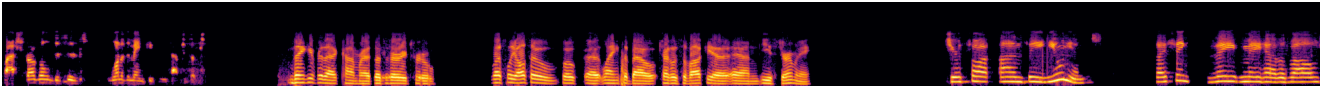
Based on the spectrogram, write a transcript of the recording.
class struggle, this is one of the main people you have to go to. Thank you for that, comrade. That's very true. Leslie also spoke at length about Czechoslovakia and East Germany. Your thought on the unions I think they may have evolved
